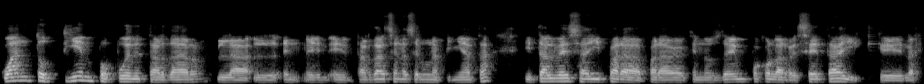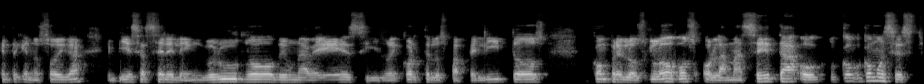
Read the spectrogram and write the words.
cuánto tiempo puede tardar la, en, tardarse en hacer una piñata y tal vez ahí para, para, que nos dé un poco la receta y que la gente que nos oiga empiece a hacer el engrudo de una vez y recorte los papelitos, compre los globos o la maceta o cómo, es esto.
